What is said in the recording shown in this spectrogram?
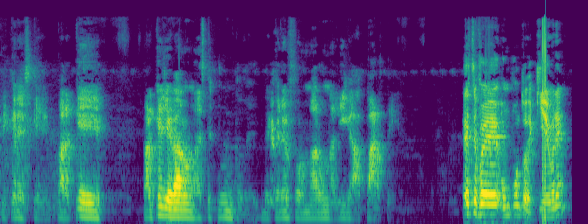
qué crees que, para qué, para qué llegaron a este punto de, de querer formar una liga aparte? Este fue un punto de quiebre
